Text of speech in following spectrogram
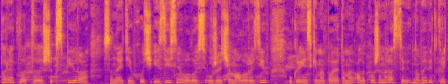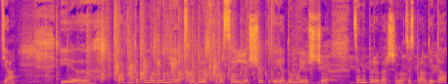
Переклад е, Шекспіра сонетів, хоч і здійснювалось уже чимало разів українськими поетами, але кожен раз це нове відкриття. І е, так, на такому рівні, як зробив Василь Лящук, я думаю, що це не перевершено, це справді так.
